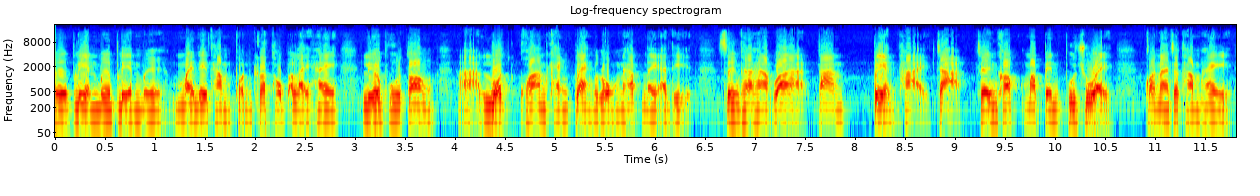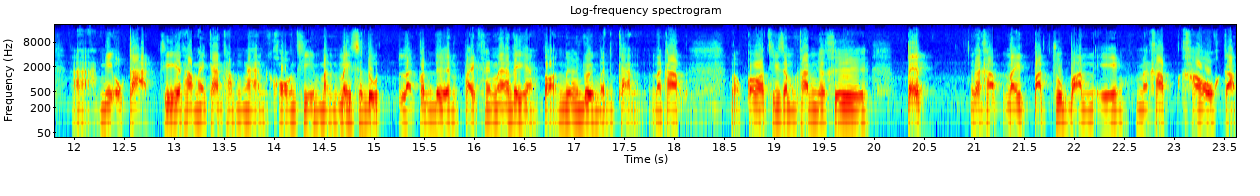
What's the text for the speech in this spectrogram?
มือเปลี่ยนมือเปลี่ยนมือไม่ได้ทำผลกระทบอะไรให้ลิเวอร์พูลต้องอลดความแข็งแกร่งลงนะครับในอดีต ซึ่งถ้าหากว่าการเปลี่ยนถ่ายจากเจนค็อปมาเป็นผู้ช่วย ก็น่าจะทำให้มีโอกาสที่จะทำให้การทำงานของทีมมันไม่สะดุด แล้วก็เดินไปข้างหน้าได้อย่างต่อเนื่องด้วยเหมือนกันนะครับแล้วก็ที่สำคัญก็คือเป๊ป นะครับในปัจจุบันเองนะครับเขากับ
